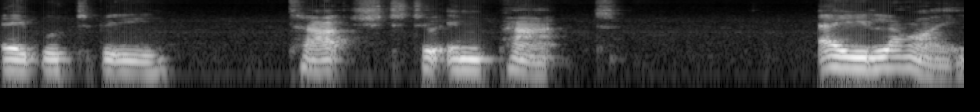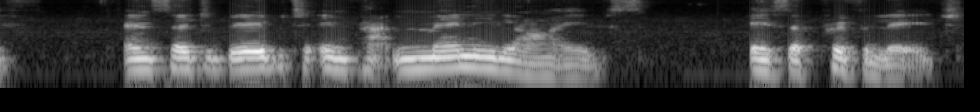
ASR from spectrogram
able to be touched to impact a life. And so to be able to impact many lives is a privilege.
